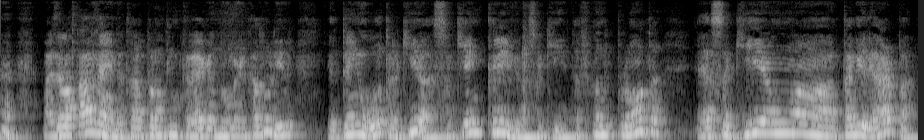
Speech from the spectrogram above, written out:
mas ela está à venda, está pronta entrega no Mercado Livre. Eu tenho outra aqui, ó, essa aqui é incrível, essa aqui, está ficando pronta. Essa aqui é uma taguelharpa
